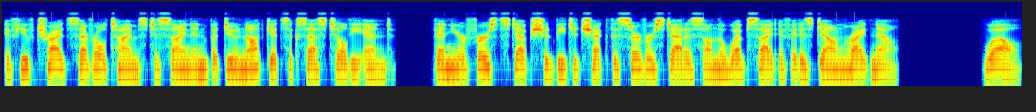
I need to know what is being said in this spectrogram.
if you've tried several times to sign in but do not get success till the end, then your first step should be to check the server status on the website if it is down right now. Well,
